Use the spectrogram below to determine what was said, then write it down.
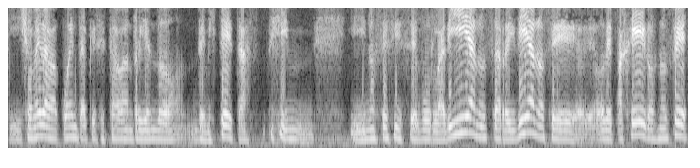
y yo me daba cuenta que se estaban riendo de mis tetas y, no sé si se burlarían o se reirían, no sé, o de pajeros, no sé,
